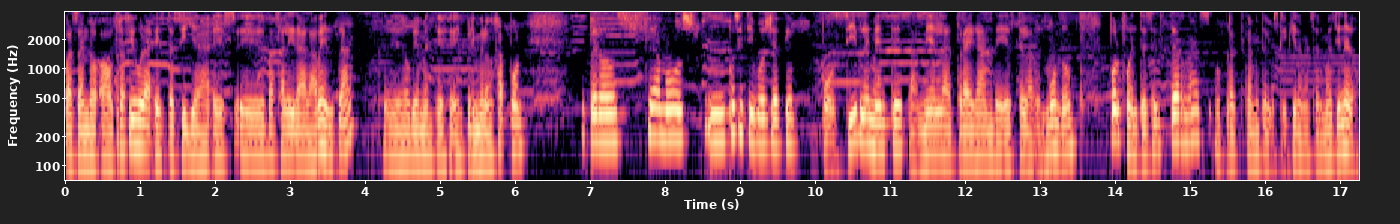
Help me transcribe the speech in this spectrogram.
pasando a otra figura, esta silla es, eh, va a salir a la venta, eh, obviamente el primero en Japón, pero seamos mm, positivos ya que posiblemente también la traigan de este lado del mundo por fuentes externas o prácticamente los que quieran hacer más dinero,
